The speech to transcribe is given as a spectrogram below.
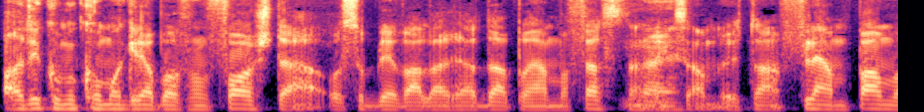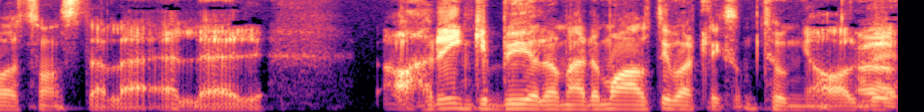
Ja det kommer komma grabbar från Farsta och så blev alla rädda på hemmafesten Nej. liksom. Utan Flämpan var ett sånt ställe eller ja, Rinkeby eller de här, de har alltid varit liksom tunga Alby. Ja.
